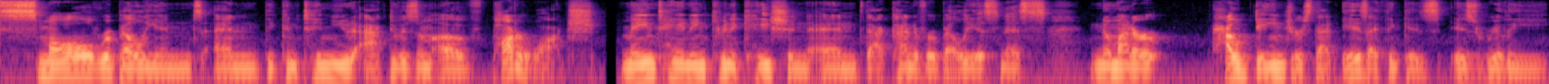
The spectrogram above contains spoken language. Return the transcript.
small rebellions and the continued activism of Potter Watch, maintaining communication and that kind of rebelliousness, no matter how dangerous that is, I think is is really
